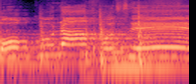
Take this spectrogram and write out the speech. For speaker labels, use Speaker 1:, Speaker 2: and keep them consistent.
Speaker 1: 먹구나 허세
